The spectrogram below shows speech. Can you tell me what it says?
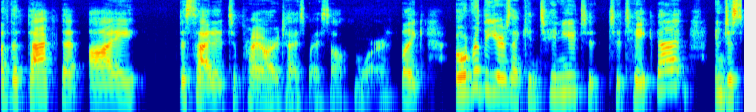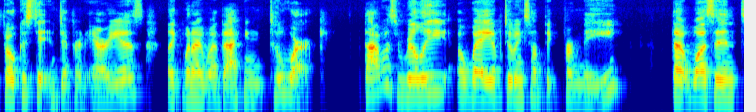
of the fact that I decided to prioritize myself more. Like over the years, I continued to, to take that and just focused it in different areas. Like when I went back into work, that was really a way of doing something for me that wasn't,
